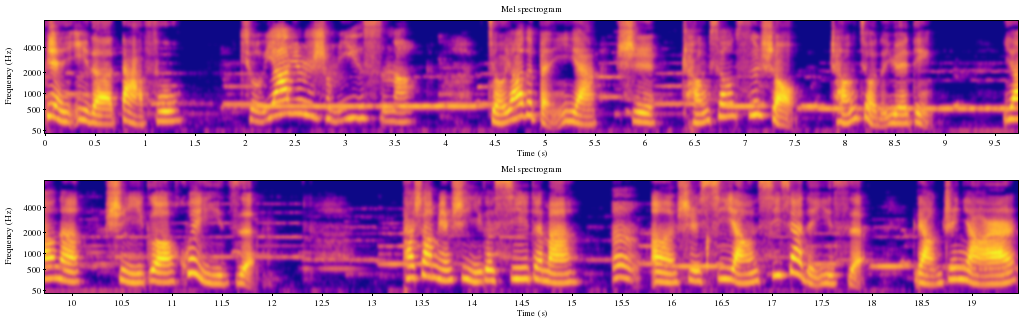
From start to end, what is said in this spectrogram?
卞邑的大夫。九幺又是什么意思呢？九幺的本意呀是长相厮守、长久的约定。幺呢是一个会意字，它上面是一个西，对吗？嗯嗯，是夕阳西下的意思。两只鸟儿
